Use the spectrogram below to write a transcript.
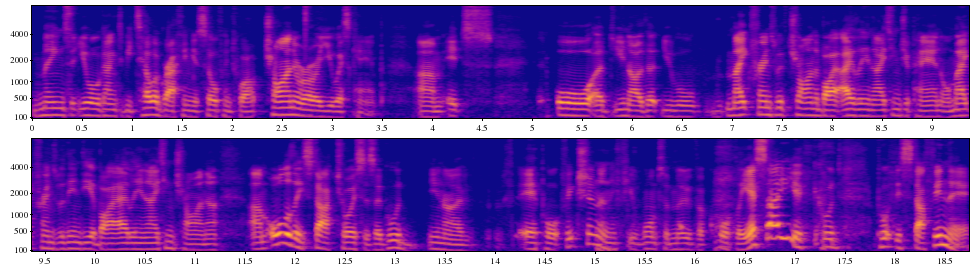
means that you're going to be telegraphing yourself into a China or a US camp. Um, it's or uh, you know that you will make friends with China by alienating Japan, or make friends with India by alienating China. Um, all of these stark choices are good, you know, airport fiction. And if you want to move a quarterly essay, you could put this stuff in there.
